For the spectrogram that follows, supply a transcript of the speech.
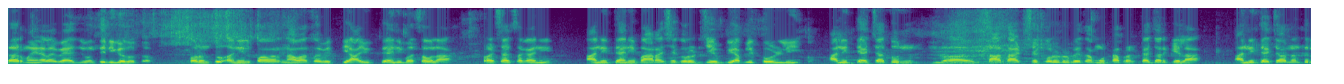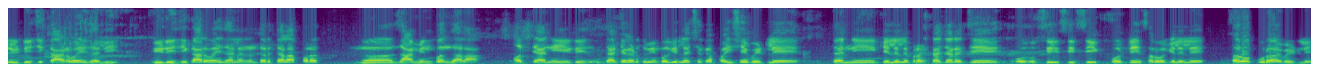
दर महिन्याला व्याज देऊन ते निघत होतं. परंतु अनिल पवार नावाचा व्यक्ती आयुक्त यांनी बसवला प्रशासकांनी आणि त्यांनी बाराशे करोडची एफ डी आपली तोडली आणि त्याच्यातून सात आठशे करोड रुपयाचा मोठा भ्रष्टाचार केला आणि त्याच्यावर नंतर ईडीची कारवाई झाली. ईडीची कारवाई झाल्यानंतर त्याला परत जामीन पण झाला. मग त्यांनी ईडी त्याच्याकडे तुम्ही बघितलं असेल का पैसे भेटले? त्यांनी केलेले भ्रष्टाचाराचे सी सी सी खोटे सर्व केलेले सर्व पुरावे भेटले.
